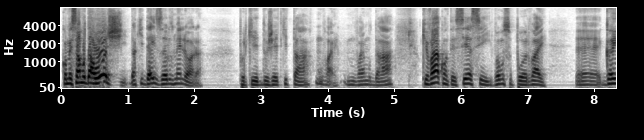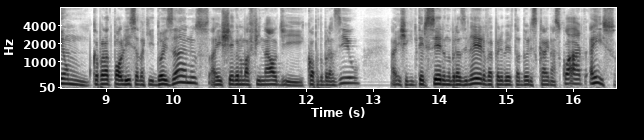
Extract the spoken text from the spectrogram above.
começar a mudar hoje, daqui 10 anos melhora. Porque do jeito que tá, não vai. Não vai mudar. O que vai acontecer, assim, vamos supor, vai. É, ganha um Campeonato Paulista daqui dois anos, aí chega numa final de Copa do Brasil, aí chega em terceiro no Brasileiro, vai para Libertadores, cai nas quartas. É isso.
